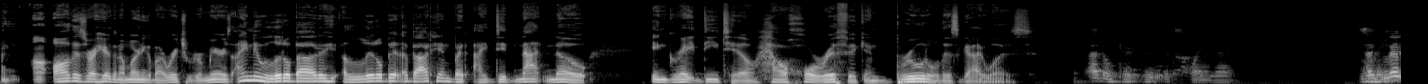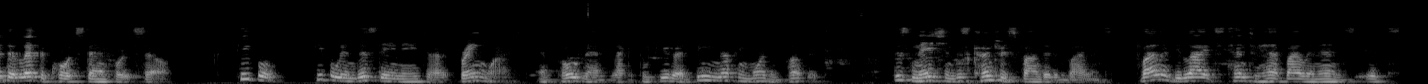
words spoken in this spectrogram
all this right here that I'm learning about Richard Ramirez, I knew a little about it, a little bit about him, but I did not know in great detail how horrific and brutal this guy was. I don't care to explain that. Let, let the let the quote stand for itself. People people in this day and age are brainwashed and programmed like a computer at being nothing more than puppets. This nation, this country is founded in violence. Violent delights tend to have violent ends. It's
